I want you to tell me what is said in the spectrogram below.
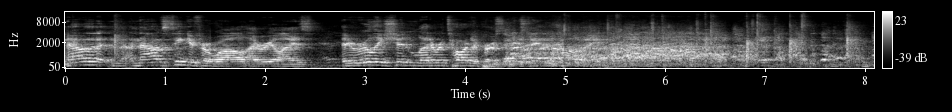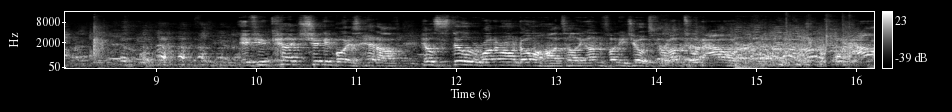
Now that now I've seen you for a while, I realize they really shouldn't let a retarded person do stand-up comedy. If you cut Chicken Boy's head off, he'll still run around Omaha telling unfunny jokes for up to an hour. Up to an hour.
